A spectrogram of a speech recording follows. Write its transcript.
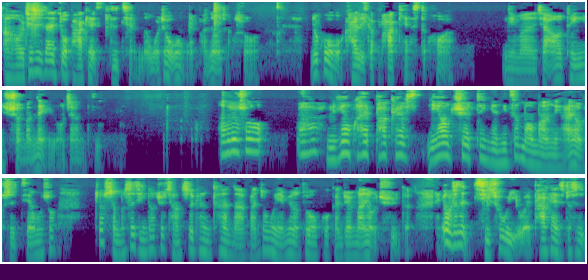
啊，我其实，在做 podcast 之前呢，我就问我朋友讲说。如果我开了一个 podcast 的话，你们想要听什么内容？这样子，他们就说啊，你要开 podcast，你要确定呀，你这么忙，你还有时间？我说，就什么事情都去尝试看看呐，反正我也没有做过，感觉蛮有趣的。因为我真的起初以为 podcast 就是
